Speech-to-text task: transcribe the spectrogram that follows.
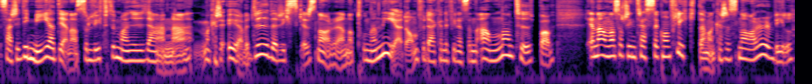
särskilt i medierna så lyfter man ju gärna, man kanske överdriver risker snarare än att tona ner dem. För där kan det finnas en annan typ av, en annan sorts intressekonflikt där man kanske snarare vill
